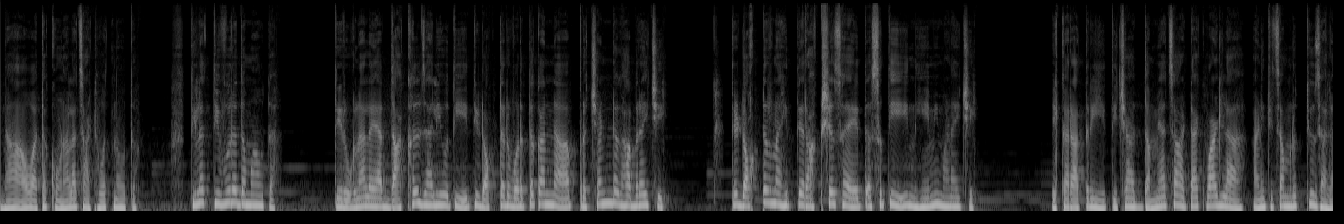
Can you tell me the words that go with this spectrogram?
नाव आता कोणालाच आठवत नव्हतं. तिला तीव्र दमा होता. ती रुग्णालयात दाखल झाली होती ती डॉक्टर वर्तकांना प्रचंड घाबरायची. ते डॉक्टर नाहीत ते राक्षस आहेत असं ती नेहमी म्हणायची. एका रात्री तिच्या दम्याचा अटॅक वाढला आणि तिचा मृत्यू झाला.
